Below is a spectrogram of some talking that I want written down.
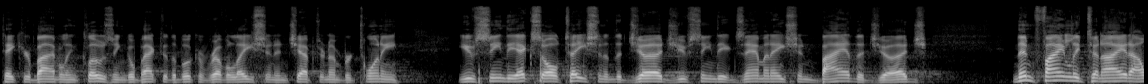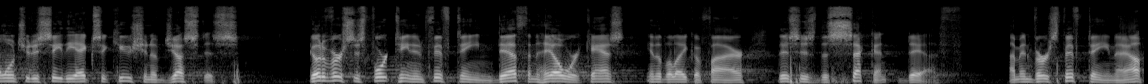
Take your Bible in closing, go back to the book of Revelation in chapter number 20. You've seen the exaltation of the judge, you've seen the examination by the judge. And then finally, tonight, I want you to see the execution of justice. Go to verses 14 and 15. Death and hell were cast into the lake of fire. This is the second death. I'm in verse 15 now.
